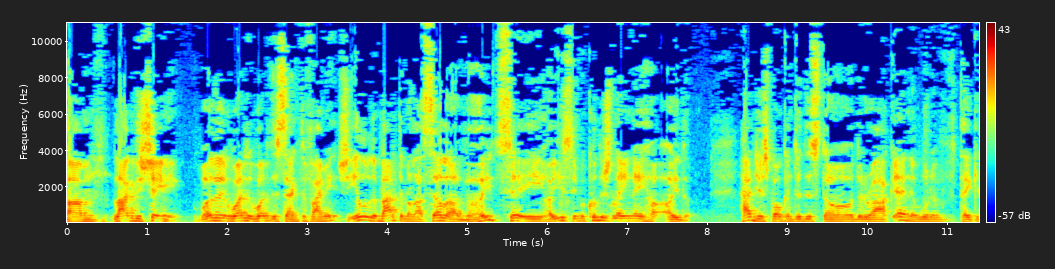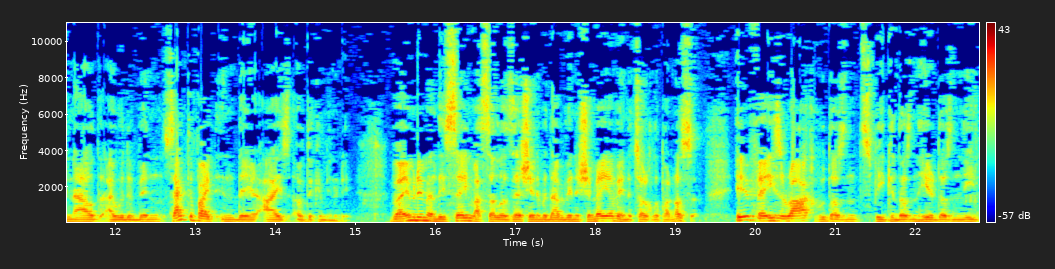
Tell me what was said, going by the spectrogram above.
um what did, what what did the sanctify me? Had you spoken to the stone the rock and it would have taken out I would have been sanctified in their eyes of the community. And they say if a rock who doesn't speak and doesn't hear doesn't need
